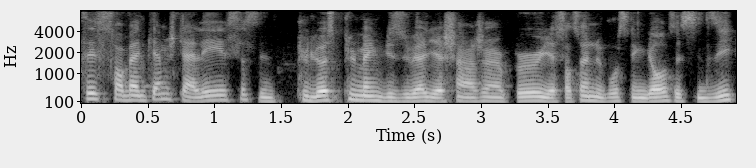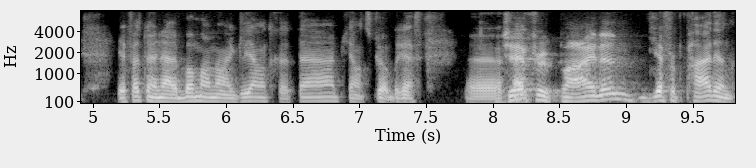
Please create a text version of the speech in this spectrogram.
sais, sur Bandcamp, j'étais allé, ça, c'est plus là, c'est plus le même visuel. Il a changé un peu. Il a sorti un nouveau single, ceci dit. Il a fait un album en anglais entre-temps. Puis en tout cas, bref. Euh, Jeffrey Pyden? Jeffrey Pyden.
